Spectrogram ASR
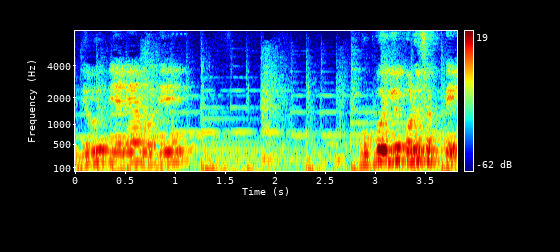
निवडून येण्यामध्ये उपयोगी पडू शकते.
